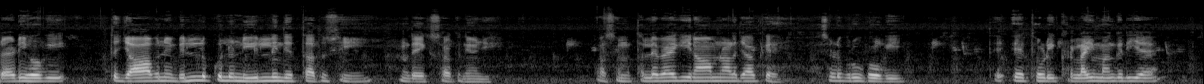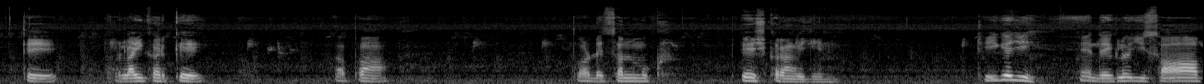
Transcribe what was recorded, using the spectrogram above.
ਰੈਡੀ ਹੋ ਗਈ। ਤੇਜ਼ਾਬ ਨੇ ਬਿਲਕੁਲ ਨੀਲ ਨਹੀਂ ਦਿੱਤਾ, ਤੁਸੀਂ ਦੇਖ ਸਕਦੇ ਹੋ ਜੀ। ਪਸਮ ਥੱਲੇ ਬਹਿ ਗਈ, ਆਰਾਮ ਨਾਲ ਜਾ ਕੇ ਐਸਿਡ ਪ੍ਰੂਫ ਹੋ ਗਈ। ਤੇ ਇਹ ਥੋੜੀ ਖਰਲਾਈ ਮੰਗਦੀ ਹੈ ਤੇ ਖਰਲਾਈ ਕਰਕੇ ਆਪਾਂ ਤੁਹਾਡੇ ਸਨਮੁਖ ਪੇਸ਼ ਕਰਾਂਗੇ ਜੀ ਇਹਨੂੰ। ਠੀਕ ਹੈ ਜੀ। ਇਹ ਦੇਖ ਲਓ ਜੀ, ਸਾਫ਼,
